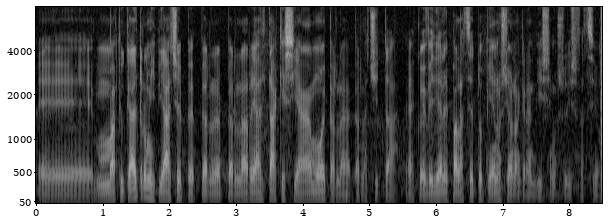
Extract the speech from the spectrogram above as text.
eh, ma più che altro mi piace per, per, per, la realtà che siamo e per la, per la città. Ecco, e vedere il palazzetto pieno sia una grandissima soddisfazione.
